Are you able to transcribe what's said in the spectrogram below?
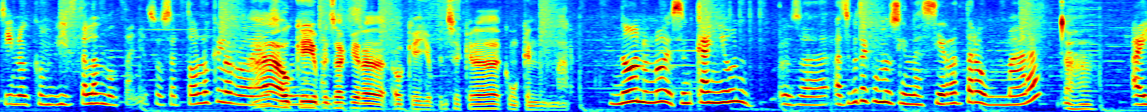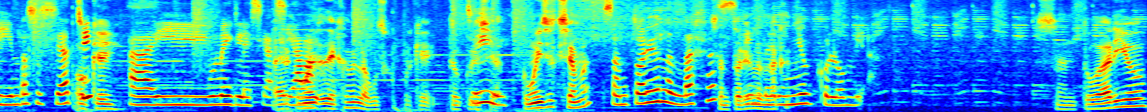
sino con vista a las montañas. O sea, todo lo que lo rodea. Ah, ok. Yo pensaba que era... Ok, yo pensé que era como que en el mar. No, no, no, es un cañón. O sea, haz de cuenta como si en la Sierra Tarahumara, Ajá. Ahí en Basaseachi, Ok. hay una iglesia ver, hacia ¿cómo- abajo. déjame la busco porque tengo Sí. curiosidad. ¿Cómo dices que se llama? Santuario de las Lajas Santuario de en las Lajas. Colombia. Santuario.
